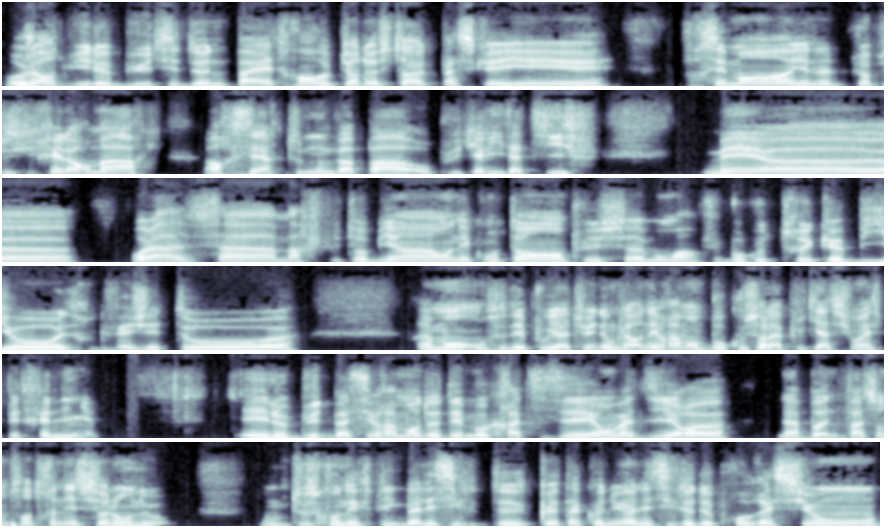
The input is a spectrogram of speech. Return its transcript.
Aujourd'hui, le but, c'est de ne pas être en rupture de stock parce que forcément, il y en a de plus en plus qui créent leur marque. Alors certes, tout le monde ne va pas au plus qualitatif, mais euh, voilà, ça marche plutôt bien. On est content. En plus, bon, bah, on fait beaucoup de trucs bio, des trucs végétaux. vraiment, on se dépouille là-dessus. Donc là, on est vraiment beaucoup sur l'application SP Training. Et le but, bah, c'est vraiment de démocratiser, on va dire, la bonne façon de s'entraîner selon nous. Donc tout ce qu'on explique, bah, les cycles que tu as connus, hein, les cycles de progression,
